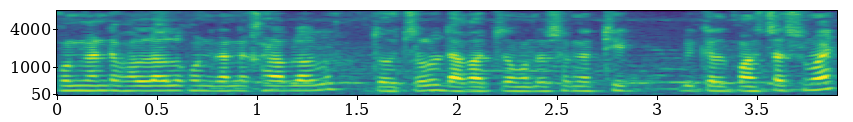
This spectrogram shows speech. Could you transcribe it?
কোন গানটা ভালো লাগল, কোন গানটা খারাপ লাগল। তো চলো, দেখা হচ্ছে তোমাদের সঙ্গে ঠিক বিকেল পাঁচটার সময়।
